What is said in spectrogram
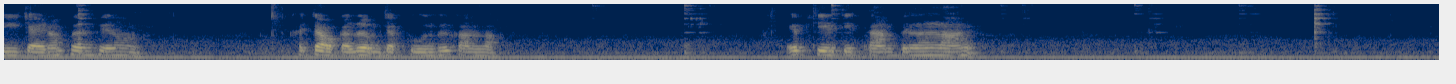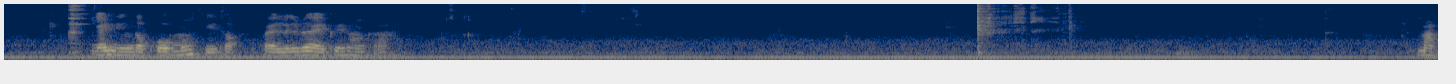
ดีใจน้ำเพื่อนพี่น้องเข้าเจ้าก็เริ่มจากศูนย์คือกันหรอก เอฟซีติดตามเป็นล้านล้านๆยันหนึ่งกับผมมังสีสองไปเรื่อยๆพี่น้องคะหมัก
